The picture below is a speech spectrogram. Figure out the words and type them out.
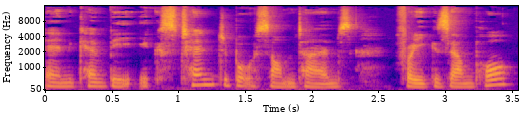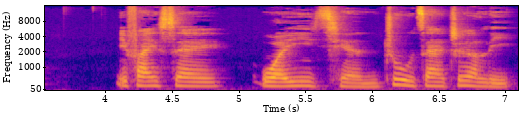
and can be exchangeable sometimes. For example, if I say 我以前住在这里。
